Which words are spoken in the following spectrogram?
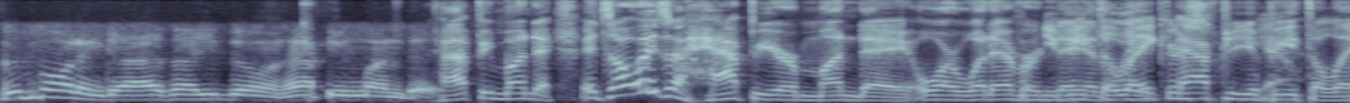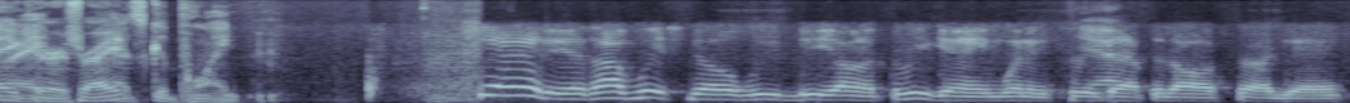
Good morning, guys. How you doing? Happy Monday. Happy Monday. It's always a happier Monday or whatever day of the, the week Lakers? after you Yeah, beat the Lakers, right? That's a good point. Yeah, it is. I wish though we'd be on a three-game winning streak Yeah. after the All-Star game.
